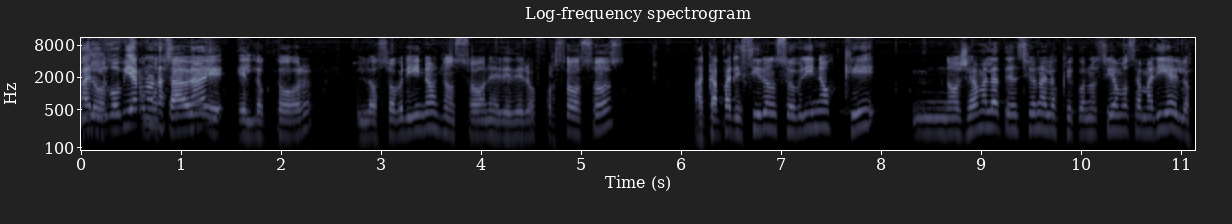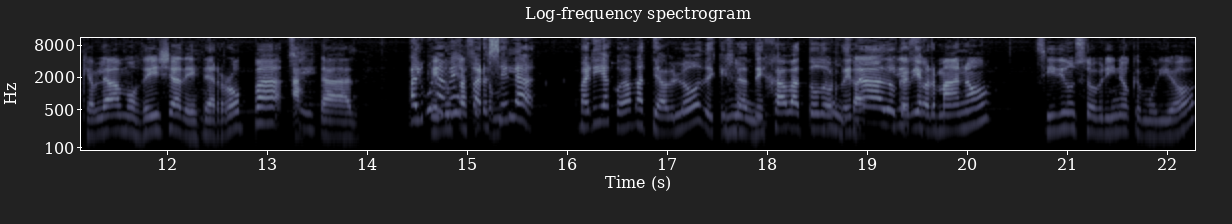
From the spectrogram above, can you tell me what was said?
al los- gobierno como nacional? sabe el doctor, los sobrinos no son herederos forzosos. Acá aparecieron sobrinos que mm, nos llama la atención a los que conocíamos a María y los que hablábamos de ella desde ropa Sí. hasta... ¿Alguna vez, Marcela, María Kodama te habló de que ella Nunca, dejaba todo Nunca. ordenado, Sí que de había... su hermano, sí de un sobrino que murió,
